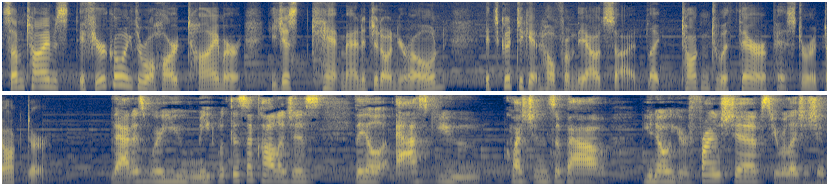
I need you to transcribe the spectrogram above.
Sometimes, if you're going through a hard time or you just can't manage it on your own, it's good to get help from the outside, like talking to a therapist or a doctor. That is where you meet with the psychologist. They'll ask you questions about you know, your friendships, your relationship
